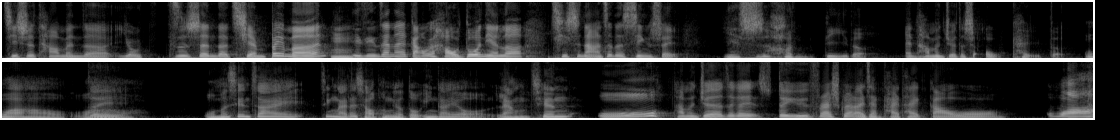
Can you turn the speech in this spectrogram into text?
其实他们的有资深的前辈们，嗯已经在那个岗位好多年了，其实拿着的薪水也是很低的，and 他们觉得是 OK 的。哇哦对，我们现在进来的小朋友都应该有两千五，他们觉得这个对于 fresh grad 来讲开太高哦，哇，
